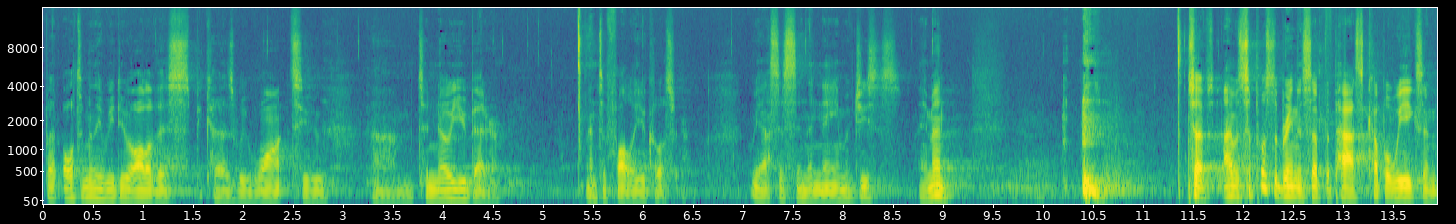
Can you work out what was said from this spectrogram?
but ultimately we do all of this because we want to, um, to know you better and to follow you closer. We ask this in the name of Jesus. Amen. so I was supposed to bring this up the past couple weeks, and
